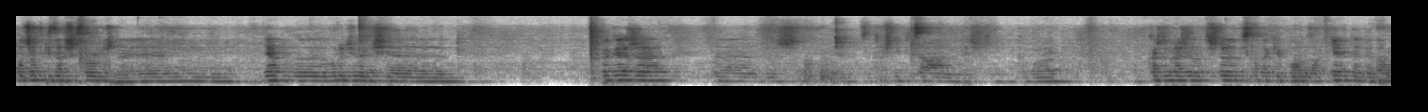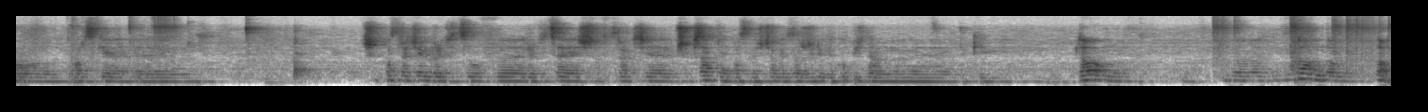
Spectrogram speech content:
Początki zawsze są różne. Ja y, urodziłem się w Pegerze, y, też Cytruśniewicami jeszcze kawałek. W każdym razie no, to środowisko takie było zamknięte, wiadomo, dworskie. Szybko straciłem rodziców. y, Rodzice jeszcze w trakcie przekształceń własnościowych zdążyli wykupić nam y, taki dom, no, no, dom, dom, dom,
